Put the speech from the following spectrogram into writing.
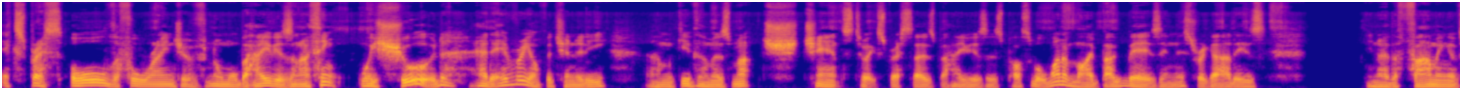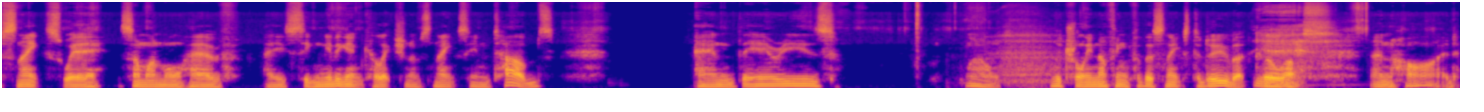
express all the full range of normal behaviours. And I think we should, at every opportunity, um, give them as much chance to express those behaviours as possible. One of my bugbears in this regard is, you know, the farming of snakes, where someone will have a significant collection of snakes in tubs, and there is, well, literally nothing for the snakes to do but curl yes. up and hide.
